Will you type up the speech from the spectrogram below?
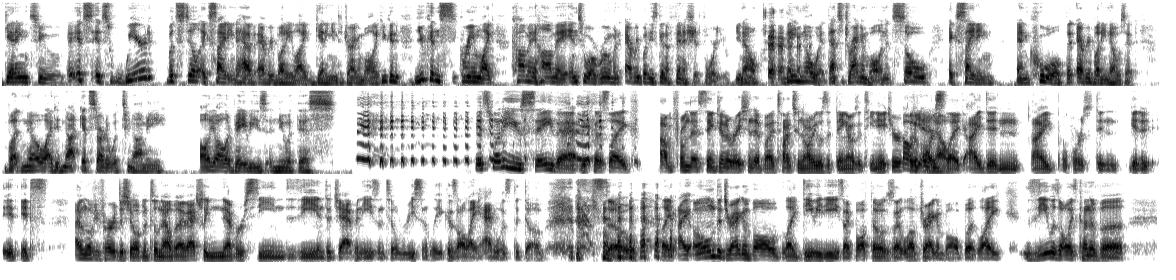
getting to it's it's weird but still exciting to have everybody like getting into Dragon Ball. Like you can you can scream like Kamehame into a room and everybody's going to finish it for you, you know? they know it. That's Dragon Ball and it's so exciting and cool that everybody knows it. But no, I did not get started with Toonami all y'all are babies and new at this. it's funny you say that because like I'm from that same generation that by the time Toonami was a thing, I was a teenager. Oh, but of yeah, course, no. like I didn't, I of course didn't get it. it. It's I don't know if you've heard the show up until now, but I've actually never seen Z into Japanese until recently because all I had was the dub. so like I owned the Dragon Ball like DVDs. I bought those. I love Dragon Ball, but like Z was always kind of a.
